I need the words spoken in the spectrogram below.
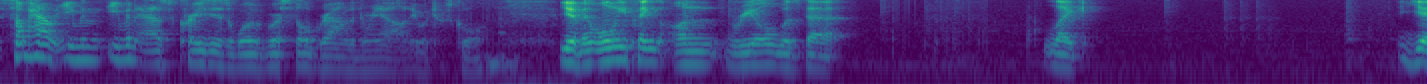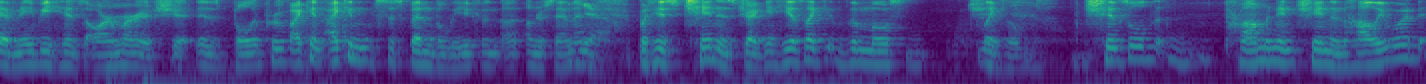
somehow even even as crazy as it was, we're still grounded in reality, which was cool. Yeah, the only thing unreal was that, like, yeah, maybe his armor is shit is bulletproof. I can I can suspend belief and uh, understand that. Yeah. but his chin is gigantic. He has like the most like Chiseled. chiseled, prominent chin in Hollywood,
